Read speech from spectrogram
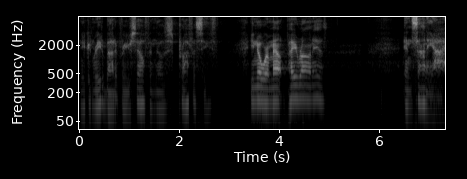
And you can read about it for yourself in those prophecies. You know where Mount Paran is? In Sinai.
